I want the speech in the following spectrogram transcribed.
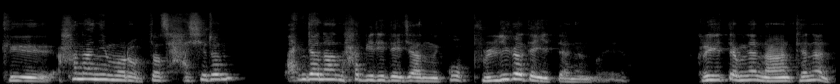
그 하나님으로부터 사실은 완전한 합일이 되지 않고 분리가 돼 있다는 거예요. 그렇기 때문에 나한테는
